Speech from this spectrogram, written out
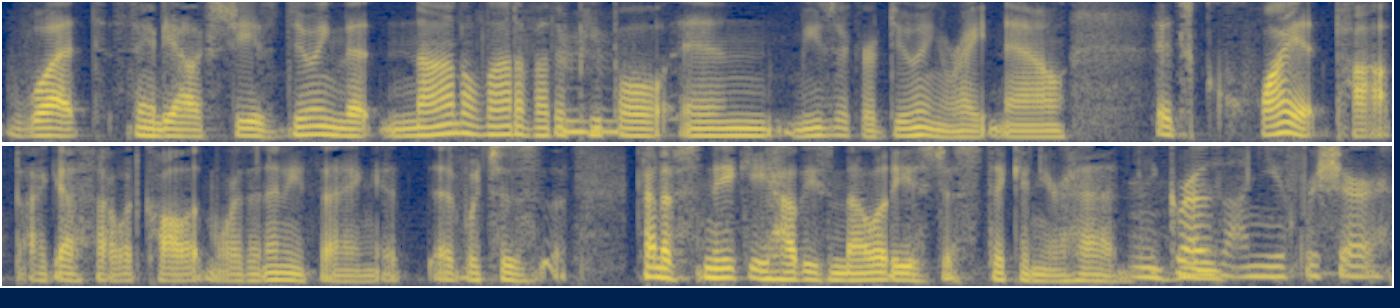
what Sandy Alex G is doing that not a lot of other Mhm. people in music are doing right now. It's quiet pop, I guess I would call it more than anything, it, it- which is kind of sneaky how these melodies just stick in your head. It grows on you for sure.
